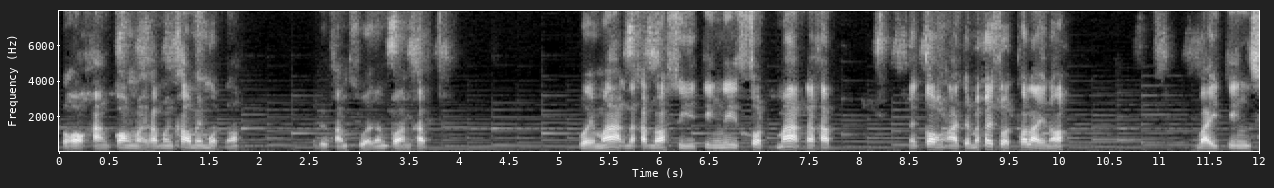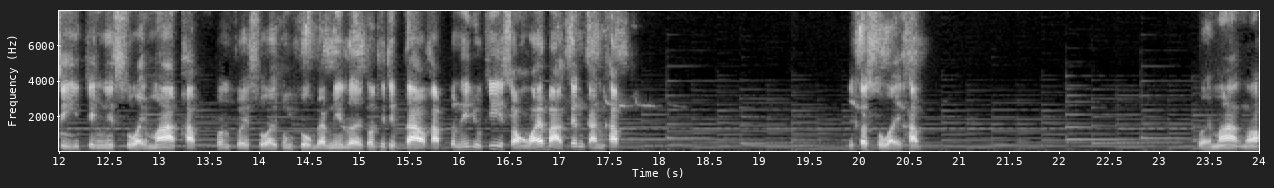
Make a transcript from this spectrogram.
ต้องออกห่างกล้องหน่อยครับ มันเข้าไม่หมดเนาะดูความสวยกันก่อนครับ สวยมากนะครับเนาะสีจริงนี่สดมากนะครับ ในกล้องอาจจะไม่ค่อยสดเท่าไหร่เนาะใบจริงสีจริงนี่สวยมากครับ ต้นสวยๆสูงๆแบบนี้เลยต้นที่สิบเก้าครับต้นนี้อยู่ที่สองร้อยบาทเช่นกันครับนี่ก็สวยครับ สวยมากเนาะ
